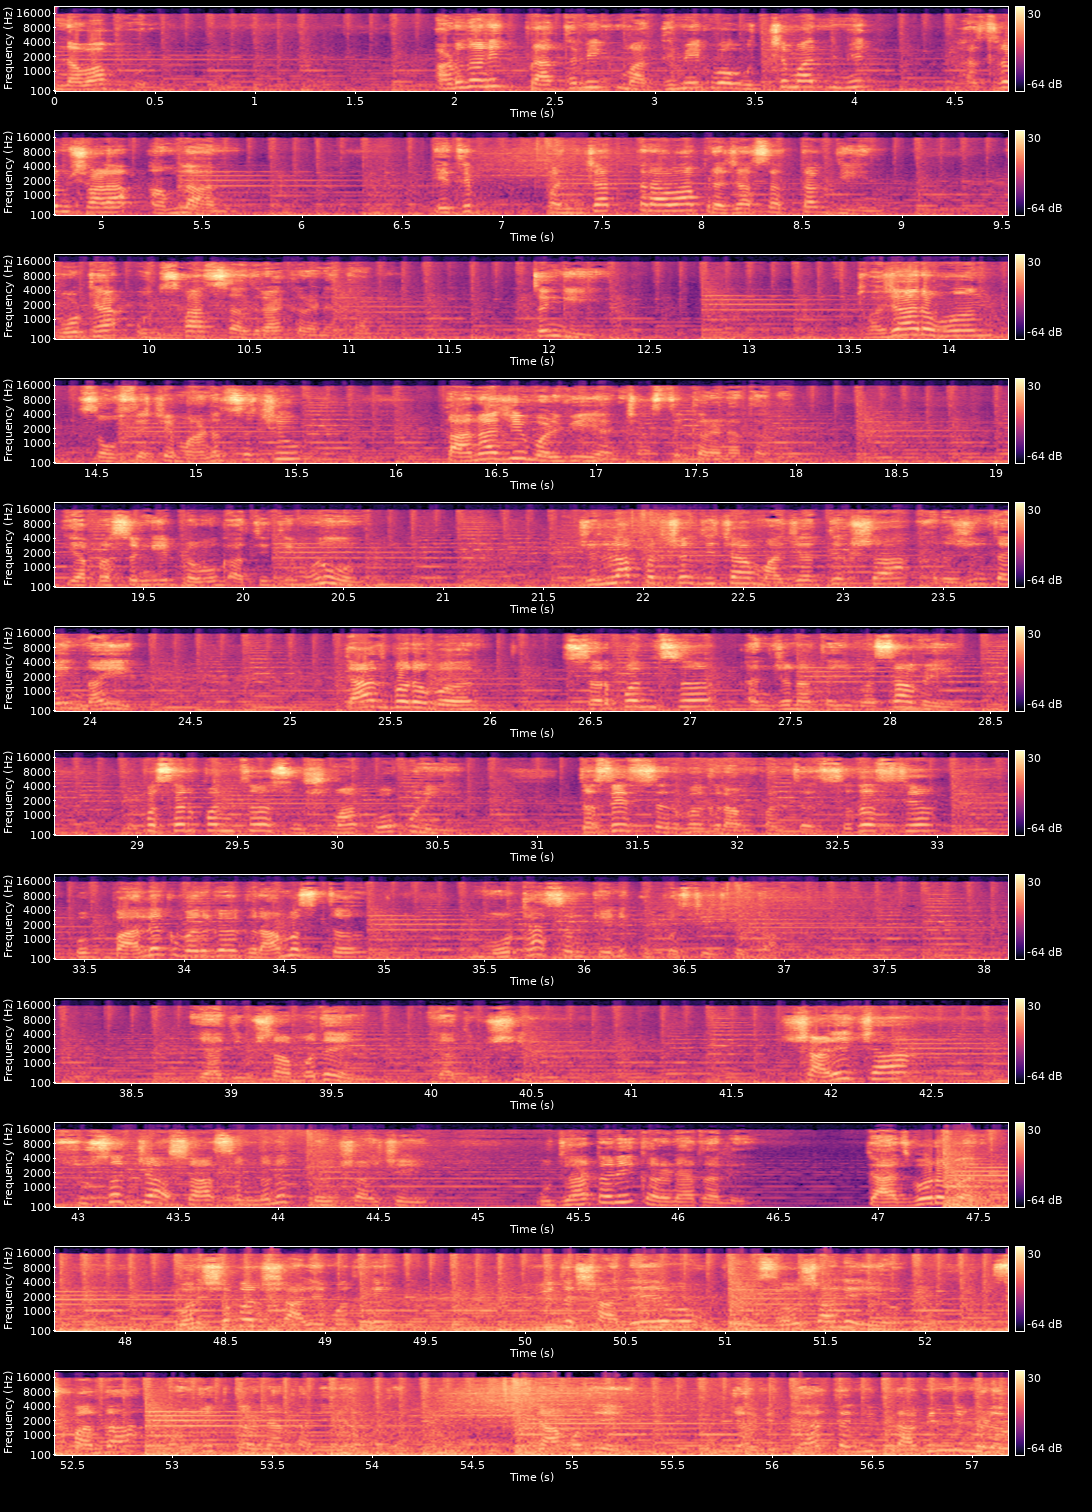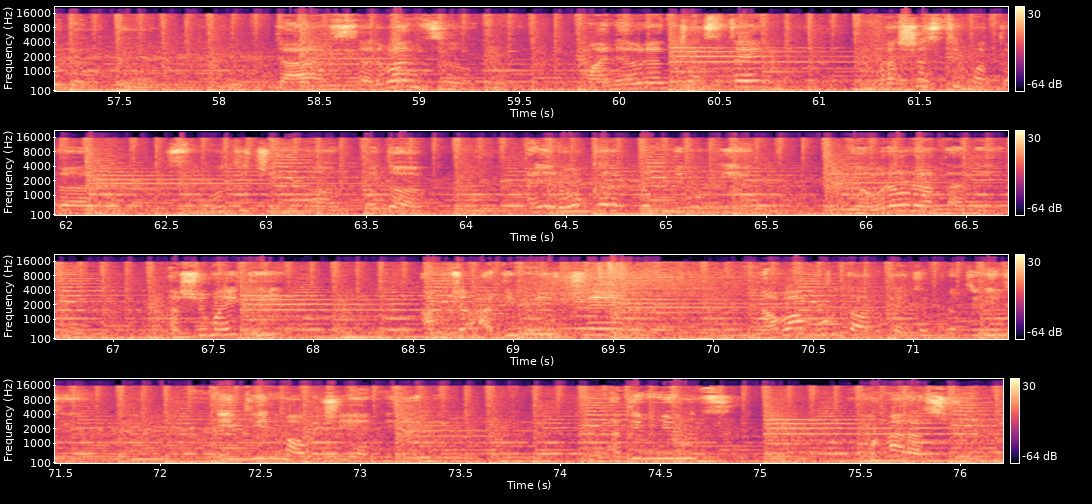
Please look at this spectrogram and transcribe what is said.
नवापूर. अनुदानित प्राथमिक माध्यमिक व उच्च माध्यमिक आश्रमशाळा अमलान. येथे पंच्याहत्तरावा प्रजासत्ताक दिन मोठ्या उत्साहात साजरा करण्यात आला. संगी ध्वजारोहण संस्थेचे मानद सचिव तानाजी वळवी यांच्या हस्ते करण्यात आले. या प्रसंगी प्रमुख अतिथी म्हणून जिल्हा परिषदेच्या माजी अध्यक्षा रजनीताई नाईक त्याचबरोबर सरपंच अंजनाताई वसावे उपसरपंच सुषमा कोकणी तसेच सर्व ग्रामपंचायत सदस्य व पालकवर्ग ग्रामस्थ मोठ्या संख्येने उपस्थित होता. या दिवसामध्ये या दिवशी शाळेच्या सुसज्ज अशा संगणक प्रयोगशाळेचे उद्घाटनही करण्यात आले. त्याचबरोबर वर्षभर शाळेमध्ये विविध शालेय व सहशालेय स्पर्धा आयोजित करण्यात आलेल्या होत्या. त्यामध्ये ज्या विद्यार्थ्यांनी प्रावीण्य मिळवलं होतं त्या सर्वांचं मान्यवरांच्या हस्ते प्रशस्तीपत्र स्मृतिचिन्ह पदक आणि रोख रक्कम देऊनही गौरवण्यात आले. अशी माहिती आमच्या आदिम न्यूजचे नवापूर तालुक्याचे प्रतिनिधी नितीन मावचे यांनी दिली. आदिम न्यूज महाराष्ट्र.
